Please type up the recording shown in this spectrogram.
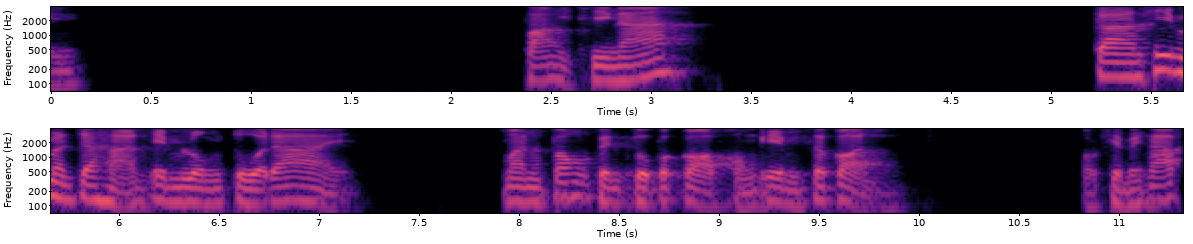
ง ฟังอีกทีนะ การที่มันจะหาร m ลงตัวได้ มันต้องเป็นตัวประกอบของ m ซะก่อน โอเคไหมครับ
